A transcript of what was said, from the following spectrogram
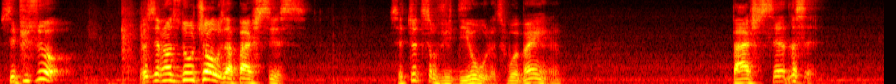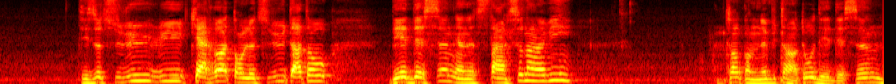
c'est plus ça. Là, c'est rendu d'autres choses à page 6. C'est tout sur vidéo, là, tu vois bien. Page 7, là, c'est... T'es as-tu vu? Lui, carotte, on l'a-tu vu tantôt? Des Edison, y en a-tu tant que ça dans la vie? Il me semble qu'on en a vu tantôt des Edison.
